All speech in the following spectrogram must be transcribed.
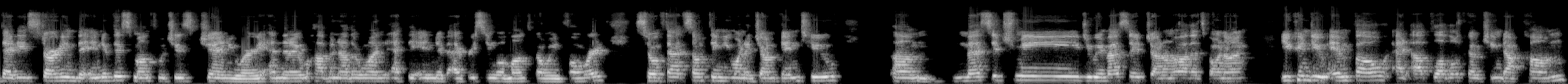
that is starting the end of this month, which is January, and then I will have another one at the end of every single month going forward. So if that's something you want to jump into, um, message me. Do we message? I don't know how that's going on. You can do info at uplevelcoaching.com.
